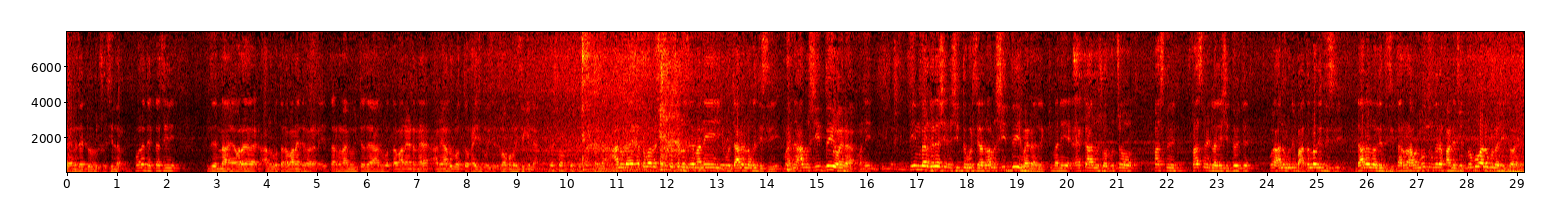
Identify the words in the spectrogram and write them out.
ওখানে যেয়ে একটু শুয়েছিলাম পরে দেখতেছি যে না ওরা আলুর ভর্তাটা বানাইতে পারে নাই। তারপর আমি উঠতে যাই আলুর ভর্তা বানাই এটা না আমি আলুর ভর্তাও খাইছি কইছি লবণ হয়েছে কিনা। মানে আলুটা এতভাবে শক্ত ছিল যে মানে ওই ডালের লগে দিছি মানে আলু সিদ্ধই হয় না। মানে তিনবার করে সিদ্ধ করছি আলু আলু সিদ্ধই হয় না। যে মানে একটা আলু সর্বোচ্চ পাঁচ মিনিট পাঁচ মিনিট লাগে সিদ্ধ হইতে। ওই আলুগুলি ভাতের লগে দিছি, ডালের লগে দিছি, তারপর আবার নতুন করে ফানেছি তবু আলুগুলো সিদ্ধ হয় না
